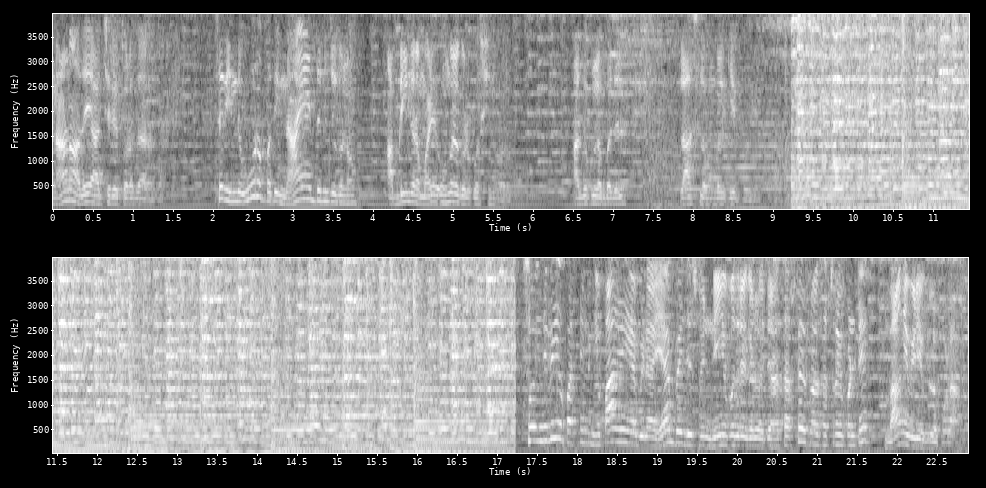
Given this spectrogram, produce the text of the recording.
நானும் அதே ஆச்சரியத்தோடு தான் இருந்தேன். சரி இந்த ஊரை பற்றி நான் ஏன் தெரிஞ்சுக்கணும்? அப்படிங்கிற மாதிரி உங்களுக்கு ஒரு கொஸ்டின் வரும். அதுக்குள்ள பதில் லாஸ்ட்டில் உங்களுக்கே புரியும். ஸோ இந்த வீடியோ ஃபஸ்ட் டைம் நீங்கள் பார்க்குறீங்க அப்படின்னா என் பேஜஸ் நீங்கள் பதில் கடை வச்சு சப்ஸ்கிரைப் பண்ண சப்ஸ்கிரைப் பண்ணிட்டு வாங்க வீடியோக்குள்ளே போகலாம்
